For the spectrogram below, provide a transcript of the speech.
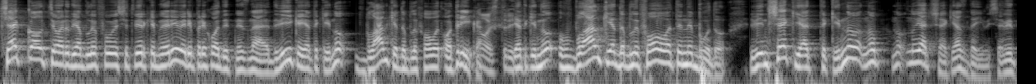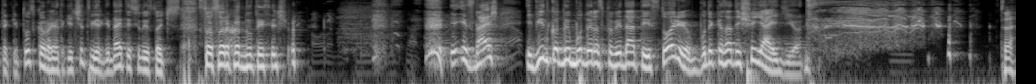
Чек кол тьорн, я блефую з четвірками на рівері, приходить, не знаю, двійка, я такий, ну, в бланк я доблефовувати. О, трійка. Ось трійка. Я такий, ну, в бланк я доблефовувати не буду. Він чек, я такий, ну, ну, ну, ну я чек, я здаюся. Він такий, тут скоро, я такий, четвірки, дайте сюди 100 141 тисячу. І, і знаєш, і він, коли буде розповідати історію, буде казати, що я ідіот. Так.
